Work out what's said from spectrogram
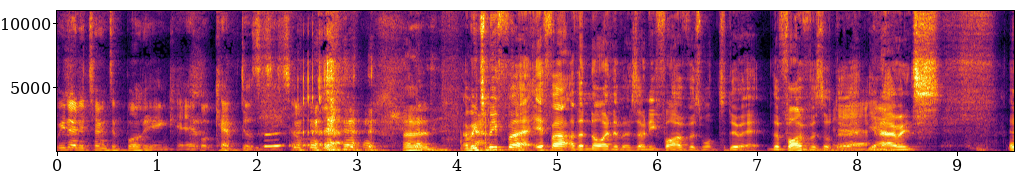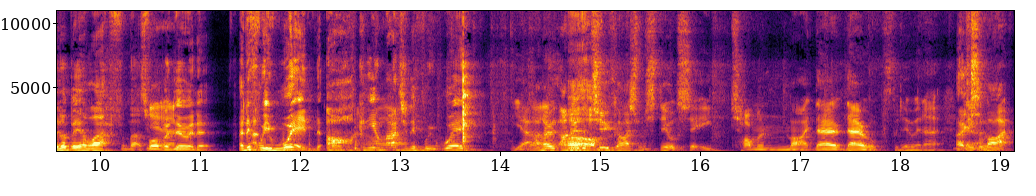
We don't turn to bullying here, but Kev does as he talks. Um, I mean, to be fair, if out of the nine of us, only five of us want to do it, the five of us will do Yeah. it. You Yeah. know, it's it'll be a laugh, and that's why Yeah. we're doing it. And if we win, oh, can you imagine if we win? Yeah, I know. I know Oh. the two guys from Steel City, Tom and Mike. They're they're up for doing it. I think Excellent. Mike,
